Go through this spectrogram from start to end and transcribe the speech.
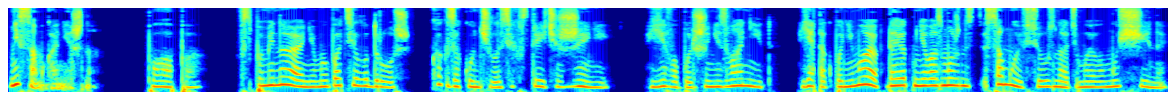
Не сам, конечно. Папа. Вспоминаю о нем и по телу дрожь. Как закончилась их встреча с Женей? Ева больше не звонит. Я так понимаю, дает мне возможность самой все узнать у моего мужчины.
